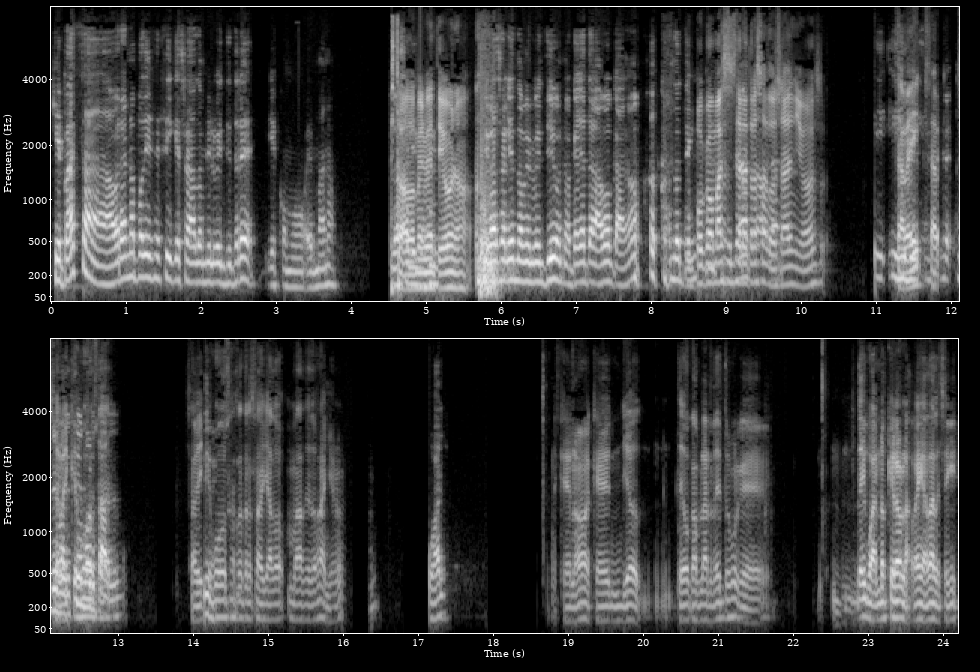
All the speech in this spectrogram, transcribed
¿qué pasa? Ahora no podéis decir que sea 2023. Y es como, hermano. Esto 2021. Si va a salir en 2021, cállate la boca, ¿no? Cuando Un poco más y se retrasa dos años. Y, ¿Sabéis, me, parece mortal. ¿Sabéis qué juego se ha retrasado ya más de dos años, no? ¿Cuál? Es que no, es que yo tengo que hablar de esto porque Da igual, no quiero hablar. Venga, dale, seguí.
